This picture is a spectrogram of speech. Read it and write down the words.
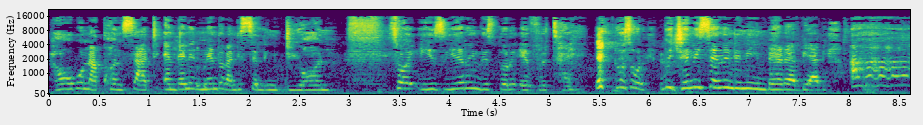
how on a concert. And then nendova Celine Dion. So he's hearing this story every time. Ndosori ndijeniseni ndiniimbela biabi. I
